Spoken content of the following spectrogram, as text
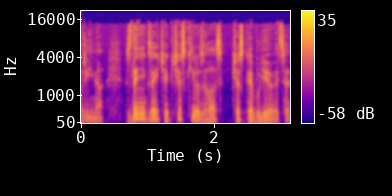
října. Zdeněk Zajček, Český rozhlas, České Budějovice.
